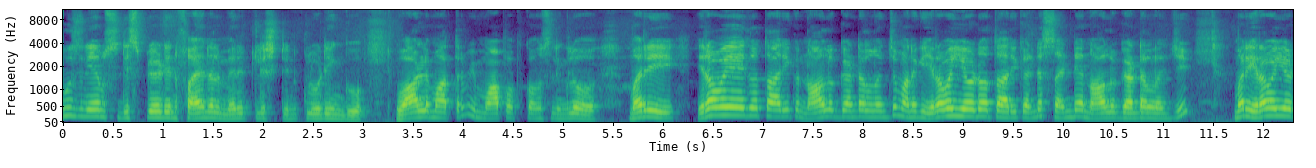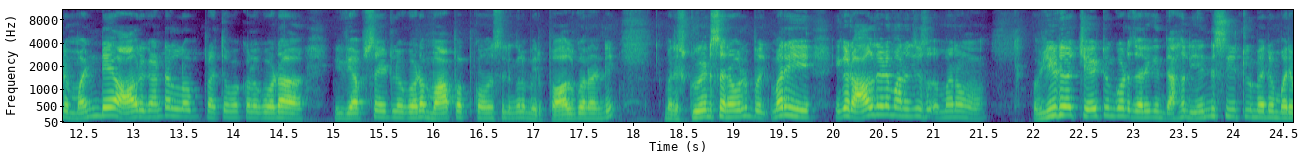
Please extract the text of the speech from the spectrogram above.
whose names displayed in final merit list including వాళ్ళు మాత్రం ఈ మాపప్ కౌన్సిలింగ్లో మరి ఇరవై ఐదో తారీఖు నాలుగు గంటల నుంచి మనకి ఇరవై ఏడో తారీఖు అంటే సండే నాలుగు గంటల నుంచి మరి ఇరవై ఏడు మండే ఆరు గంటల్లో ప్రతి ఒక్కరు కూడా ఈ వెబ్సైట్లో కూడా మాపప్ కౌన్సిలింగ్లో మీరు పాల్గొనండి. మరి స్టూడెంట్స్ అనేవాళ్ళు మరి ఇక్కడ ఆల్రెడీ మనం చూసి మనం వీడియో చేయటం కూడా జరిగింది. అసలు ఎన్ని సీట్లు మరి మరి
